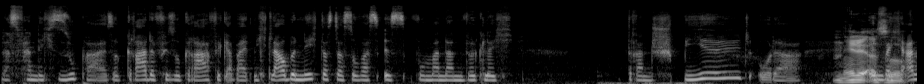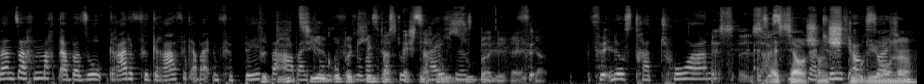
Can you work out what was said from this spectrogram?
das fand ich super, also gerade für so Grafikarbeiten. Ich glaube nicht, dass das sowas ist, wo man dann wirklich dran spielt oder Nee, also, irgendwelche anderen Sachen macht, aber so gerade für Grafikarbeiten, für Für Bildbearbeitung. die Zielgruppe für sowas, klingt das echt nach einem super Gerät, für, ja. Für Illustratoren. es, es Also heißt ja auch schon natürlich auch Studio, solche- ne?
